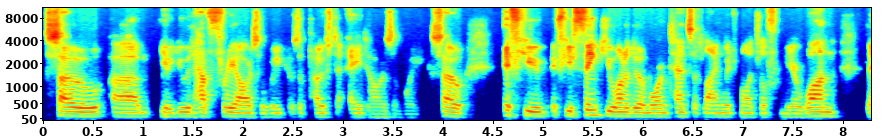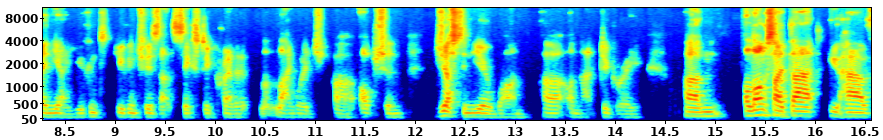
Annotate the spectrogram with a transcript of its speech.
so um, you, you would have three hours a week as opposed to eight hours a week. So if you if you think you want to do a more intensive language module from year one, then yeah, you can you can choose that 60 credit language uh, option just in year one uh, on that degree. Um, alongside that, you have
